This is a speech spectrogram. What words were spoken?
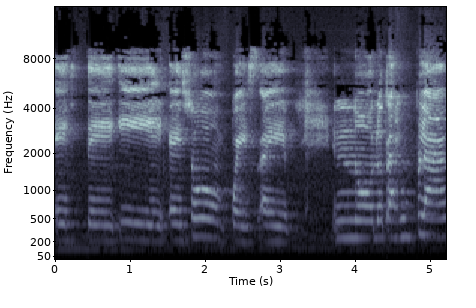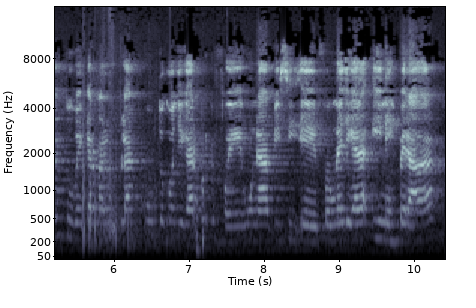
Este, y eso, pues, eh, no, no traje un plan, tuve que armar un plan junto con llegar porque fue una, fue una llegada inesperada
